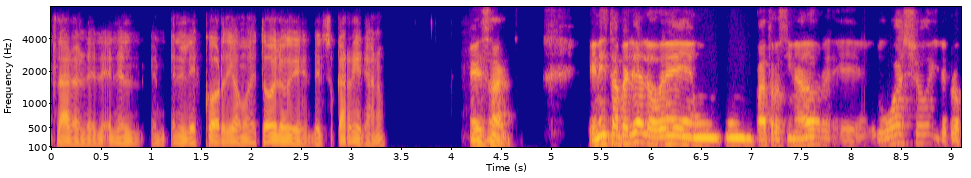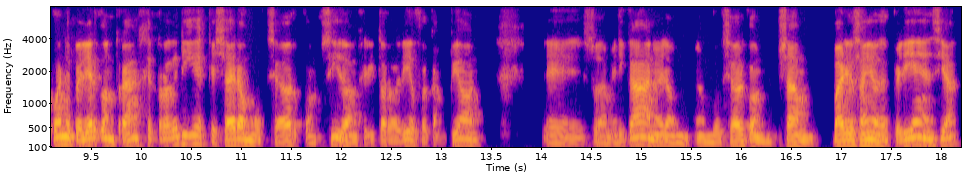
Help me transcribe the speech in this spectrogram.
Claro, en el, en el, en el score, digamos, de todo lo de su carrera, ¿no? Exacto. En esta pelea lo ve un, patrocinador eh, uruguayo y le propone pelear contra Ángel Rodríguez, que ya era un boxeador conocido. Angelito Rodríguez fue campeón eh, sudamericano, era un, boxeador con ya varios años de experiencia,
